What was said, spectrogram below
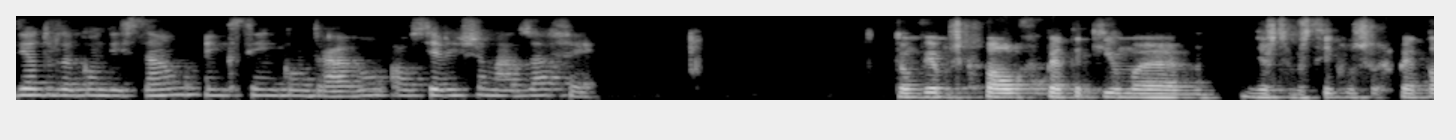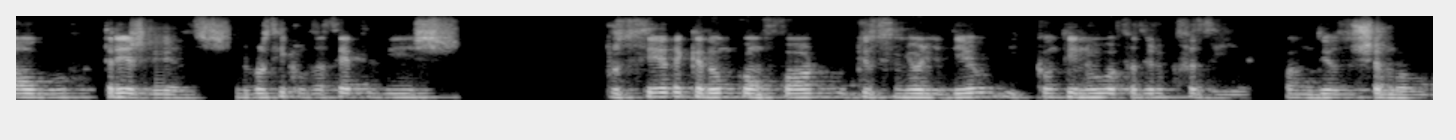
dentro da condição em que se encontravam ao serem chamados à fé. Então vemos que Paulo repete aqui uma, nestes versículos, repete algo três vezes. No versículo 17 diz: Proceda cada um conforme o que o Senhor lhe deu e continua a fazer o que fazia, quando Deus o chamou.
